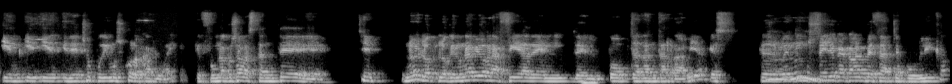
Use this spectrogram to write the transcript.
y, y- y de hecho pudimos colocarlo ahí, que fue una cosa bastante... Sí. ¿no? Lo, lo que en una biografía del, del pop da tanta rabia, que es que de repente un Mm. sello que acaba de empezar te publica,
